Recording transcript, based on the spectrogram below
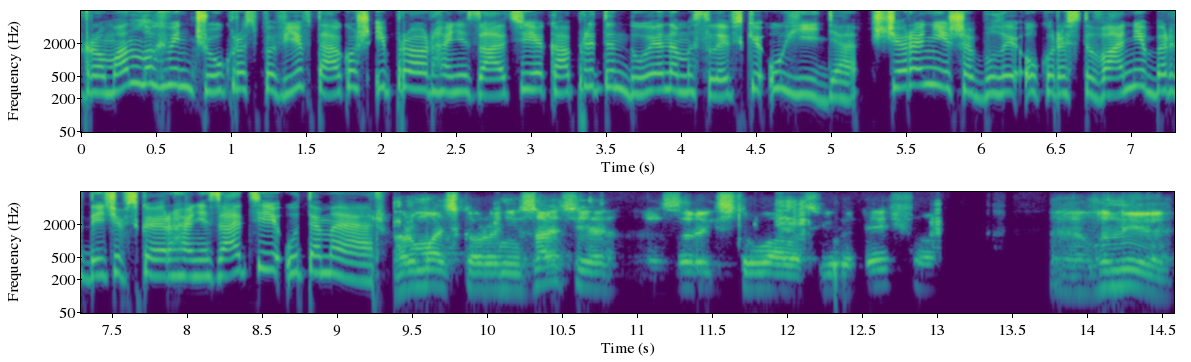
Роман Логвінчук розповів також і про організацію, яка претендує на мисливські угіддя, що раніше були у користуванні Бердичівської організації УТМР. громадська організація зареєструвалась юридично. Е, Вони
